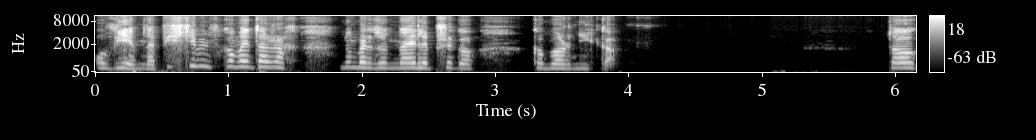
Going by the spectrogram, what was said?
O wiem, napiszcie mi w komentarzach numer do najlepszego komornika. To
